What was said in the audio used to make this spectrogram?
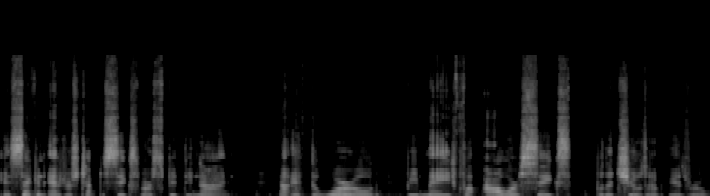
in 2nd Esdras chapter 6, verse 59. Now, if the world be made for our sakes, for the children of Israel,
